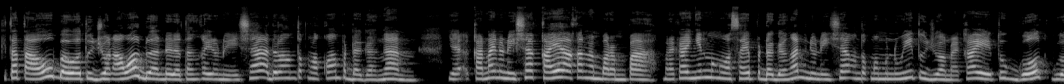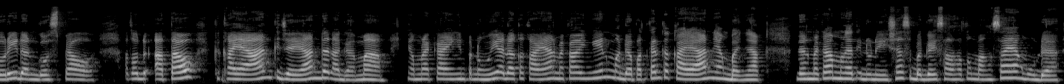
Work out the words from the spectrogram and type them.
Kita tahu bahwa tujuan awal Belanda datang ke Indonesia adalah untuk melakukan perdagangan. Ya, karena Indonesia kaya akan rempah-rempah. Mereka ingin menguasai perdagangan Indonesia untuk memenuhi tujuan mereka yaitu gold, glory, dan gospel atau atau kekayaan, kejayaan, dan agama. Yang mereka ingin penuhi adalah kekayaan, mereka ingin mendapatkan kekayaan yang banyak dan mereka melihat Indonesia sebagai salah satu bangsa yang muda.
